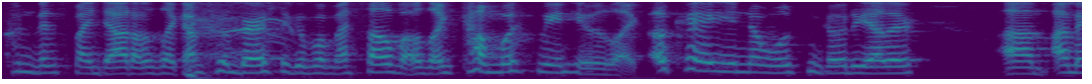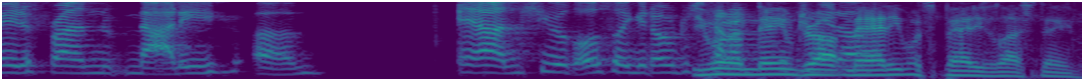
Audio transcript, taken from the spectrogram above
convinced my dad. I was like, I'm too embarrassed to go by myself. I was like, come with me. And he was like, okay, you know, we can go together. Um, I made a friend, Maddie. Um, and she was also, you know, You want to name drop. Maddie? What's Maddie's last name?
